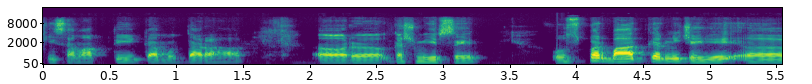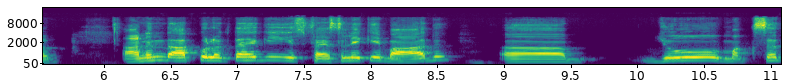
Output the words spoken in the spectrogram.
की समाप्ति का मुद्दा रहा, और कश्मीर से। उस पर बात करनी चाहिए। आनंद, आपको लगता है कि इस फैसले के बाद जो मकसद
